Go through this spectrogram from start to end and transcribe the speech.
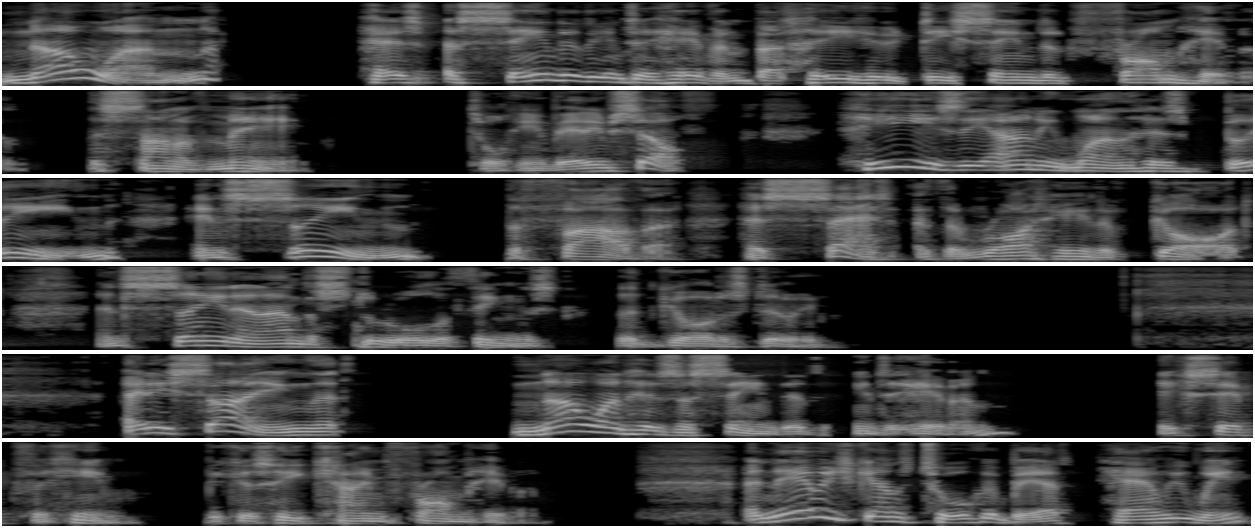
No one has ascended into heaven but he who descended from heaven, the Son of Man, talking about himself. He is the only one that has been and seen the Father, has sat at the right hand of God and seen and understood all the things that God is doing. And he's saying that no one has ascended into heaven except for him, because he came from heaven. And now he's going to talk about how he went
